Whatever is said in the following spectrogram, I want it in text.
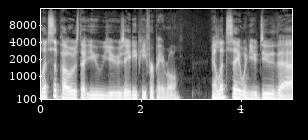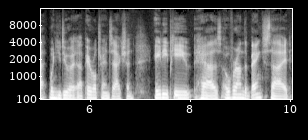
Let's suppose that you use ADP for payroll. And let's say when you do that, when you do a, a payroll transaction, ADP has over on the bank side,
